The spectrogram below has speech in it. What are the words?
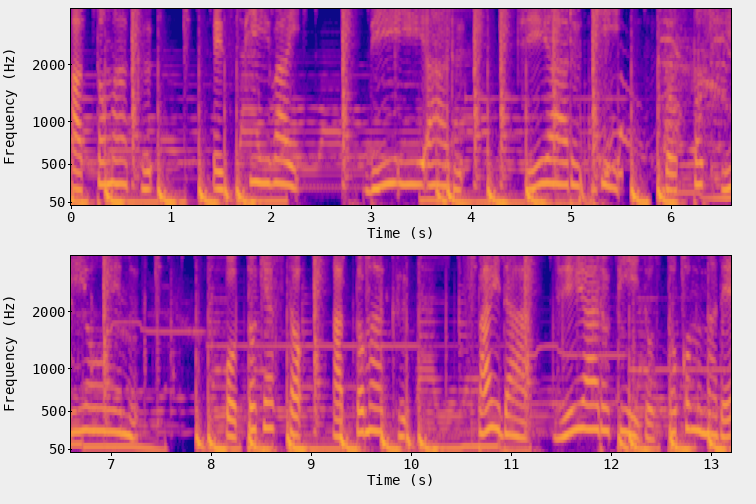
アットマーク spydergrp.com ポッドキャストアットマークスパイダー grp.com まで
